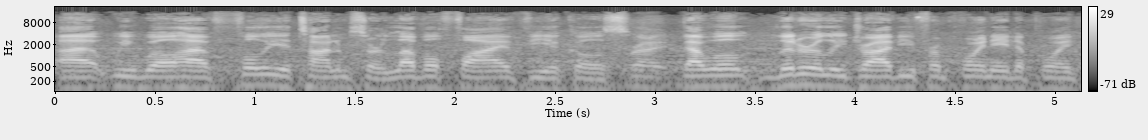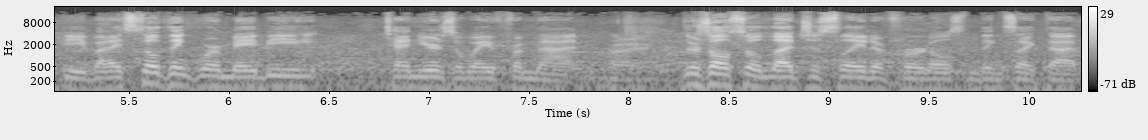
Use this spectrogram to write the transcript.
uh, we will have fully autonomous or level five vehicles right. that will literally drive you from point A to point B. But I still think we're maybe 10 years away from that. Right. There's also legislative hurdles and things like that.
